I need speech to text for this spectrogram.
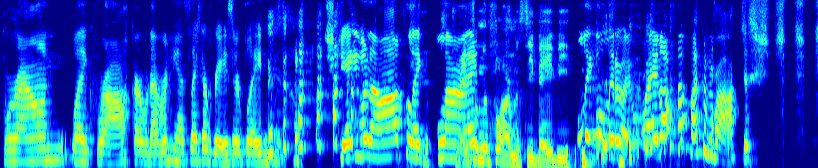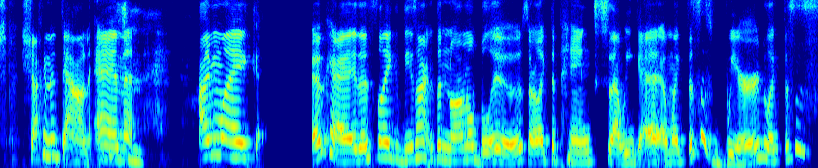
brown like rock or whatever. And he has like a razor blade and he's like shaving off like. Straight from the pharmacy, baby. Like literally right off the fucking rock, just sh- sh- sh- shucking it down. And I'm like, okay, this like these aren't the normal blues or like the pinks that we get. I'm like, this is weird. Like this is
